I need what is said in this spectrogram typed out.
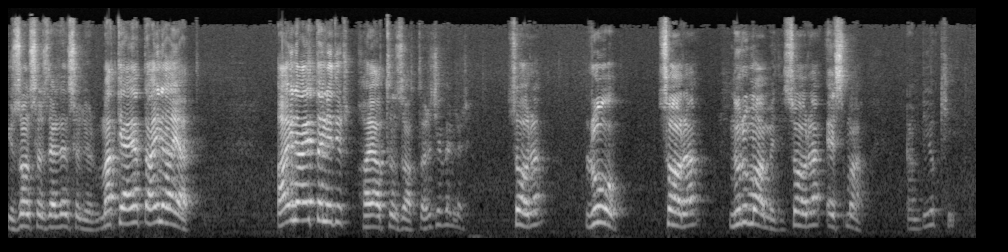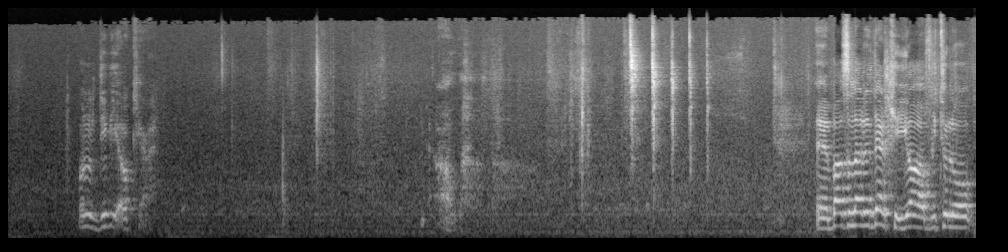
110 sözlerden söylüyorum. Maddi hayat da aynı hayat. Aynı hayat da nedir? Hayatın zatları, cevherleri. Sonra ruh. Sonra Nuru Muhammed'i. Sonra Esma. Yani diyor ki onun dibi yok ya. Allah Allah. Ee, bazıları der ki ya bütün o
